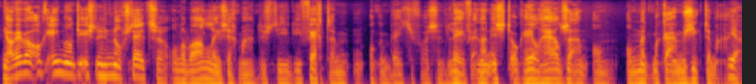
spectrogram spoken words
Nou, we hebben ook iemand die is nu nog steeds eh, onder behandeling, zeg maar. Dus die, die vecht hem ook een beetje voor zijn leven. En dan is het ook heel heilzaam om, om met elkaar muziek te maken. Ja,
